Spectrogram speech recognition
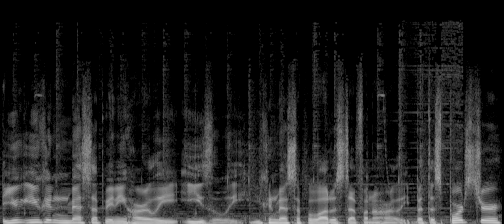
You, you can mess up any Harley easily. You can mess up a lot of stuff on a Harley, but the Sportster,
